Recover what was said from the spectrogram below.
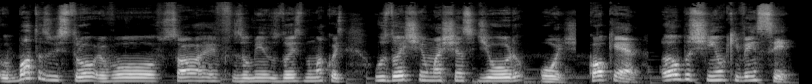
o Bottas e o Stroll, eu vou só resumir os dois numa coisa. Os dois tinham uma chance de ouro hoje. Qual que era? Ambos tinham que vencer.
